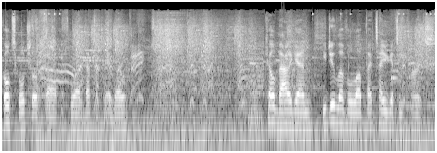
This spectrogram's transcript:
Gold Sculpture with that flood, that's okay though. Kill that again. You do level up, that's how you get some parts.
